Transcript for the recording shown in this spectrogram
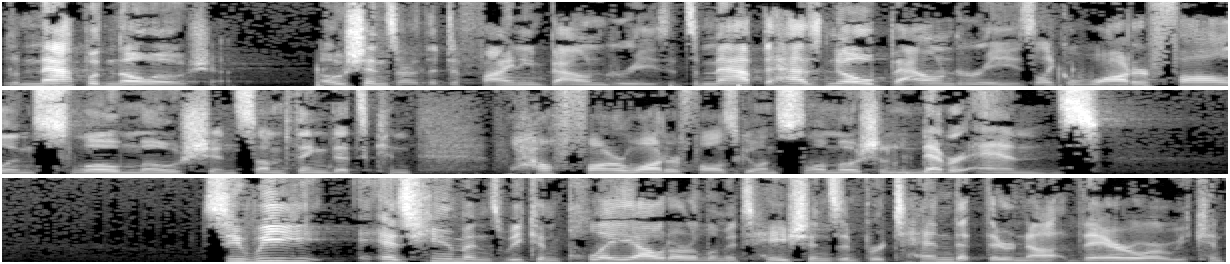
The map with no ocean. Oceans are the defining boundaries. It's a map that has no boundaries, like a waterfall in slow motion. Something that's can, how far waterfalls go in slow motion never ends." See, we as humans, we can play out our limitations and pretend that they're not there, or we can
